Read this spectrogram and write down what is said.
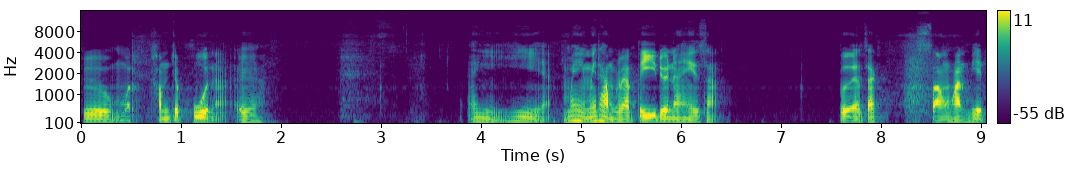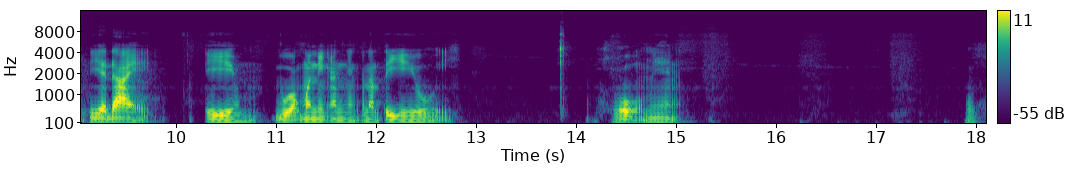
คือหมดคำจะพูดอะ เออ ไอ้เหี้ยไม่ไม่ทำการันตีด้วยนะไอ้สัสเปิดสักสองพันเพชรที่จะได้เอบวกมาหนึ่งอันอย่างการันตีโอ้ยโอ้โหแม่งโอ้โห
